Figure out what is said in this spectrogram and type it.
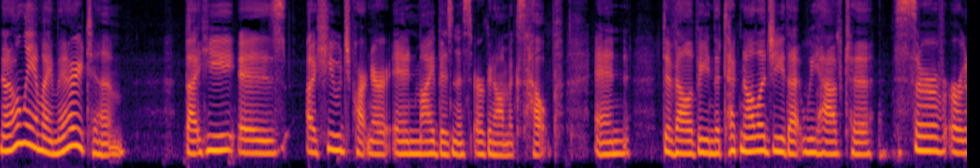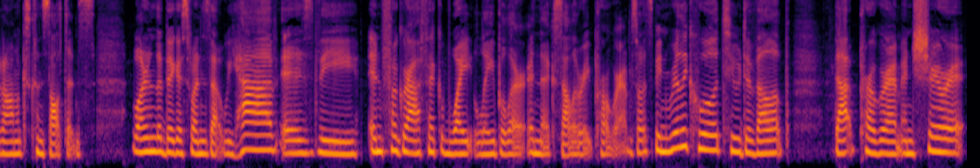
Not only am I married to him, but he is a huge partner in my business, Ergonomics Help, and developing the technology that we have to serve ergonomics consultants. One of the biggest ones that we have is the infographic white labeler in the Accelerate program. So it's been really cool to develop that program and share it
